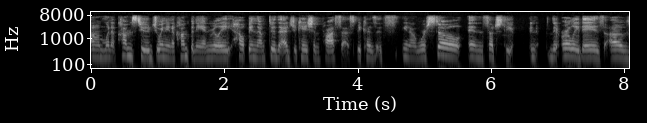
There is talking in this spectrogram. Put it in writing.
um, when it comes to joining a company and really helping them through the education process because it's you know we're still in such the in the early days of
